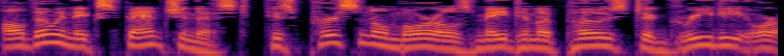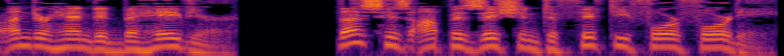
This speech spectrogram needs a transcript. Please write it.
Although an expansionist, his personal morals made him opposed to greedy or underhanded behavior—thus his opposition to 5440.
